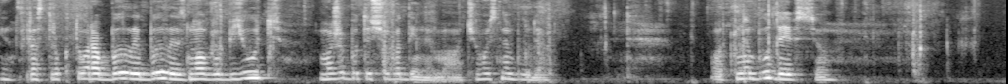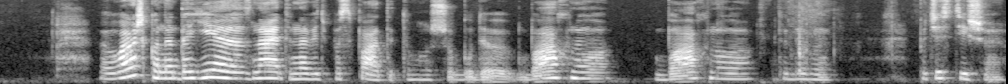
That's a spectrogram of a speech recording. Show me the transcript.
Інфраструктура били, били, знову б'ють. Може бути, що води нема, чогось не буде. От не буде і все. Важко не дає, знаєте, навіть поспати, тому що буде бахнуло, бахнуло. Ти диви. Почастіше.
